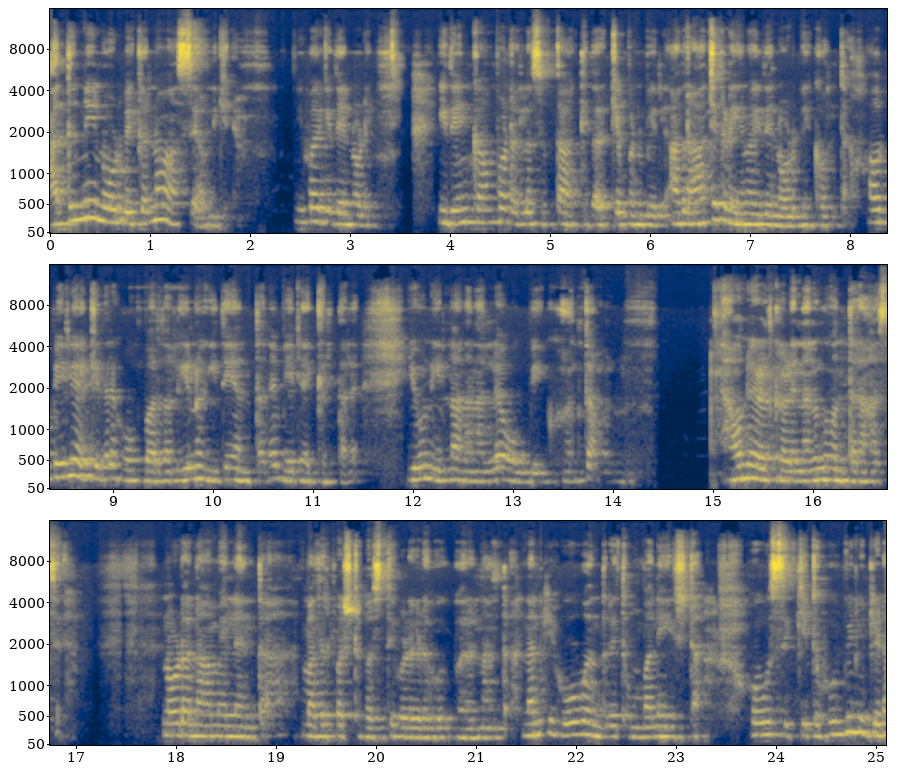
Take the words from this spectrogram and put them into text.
ಅದನ್ನೇ ನೋಡ್ಬೇಕನ್ನೋ ಆಸೆ ಅವನಿಗೆ. ಇವಾಗಿದೆ ನೋಡಿ, ಇದೇನು ಕಾಂಪೌಂಡ್ ಎಲ್ಲ ಸುತ್ತ ಹಾಕಿದ್ದಾರೆ ಕೆಬ್ಬಣ್ಣ ಬೇಲಿ, ಅದ್ರ ಆಚೆ ಕಡೆ ಏನೋ ಇದೆ ನೋಡಬೇಕು ಅಂತ. ಅವ್ರು ಬೇಲಿ ಹಾಕಿದರೆ ಹೋಗಬಾರ್ದು, ಅಲ್ಲಿ ಏನೋ ಇದೆ ಅಂತಾನೆ ಬೇಲಿ ಹಾಕಿರ್ತಾರೆ. ಇವನು ಇಲ್ಲ ನಾನು ಅಲ್ಲೇ ಹೋಗ್ಬೇಕು ಅಂತ. ಅವನು ಹೇಳ್ಕೊಳ್ಳಿ ನನಗೂ ಒಂಥರ ಆಸೆ. ನೋಡೋಣ ಆಮೇಲೆ ಅಂತ ಮೊದಲು ಫಸ್ಟ್ ಬಸ್ತಿ ಒಳಗಡೆ ಹೋಗಿ ಬರೋಣ ಅಂತ. ನನಗೆ ಹೂವು ಅಂದರೆ ತುಂಬಾ ಇಷ್ಟ. ಹೂವು ಸಿಕ್ಕಿತ್ತು. ಹೂವಿನ ಗಿಡ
